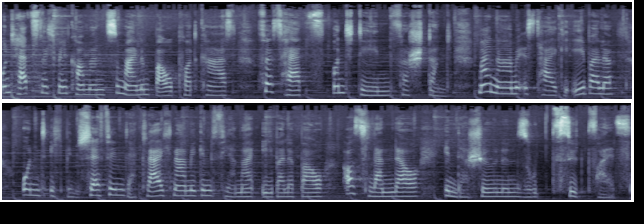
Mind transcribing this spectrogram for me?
und herzlich willkommen zu meinem Baupodcast fürs Herz und den Verstand. Mein Name ist Heike Eberle und ich bin Chefin der gleichnamigen Firma Eberle Bau aus Landau in der schönen Süd Südpfalz.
